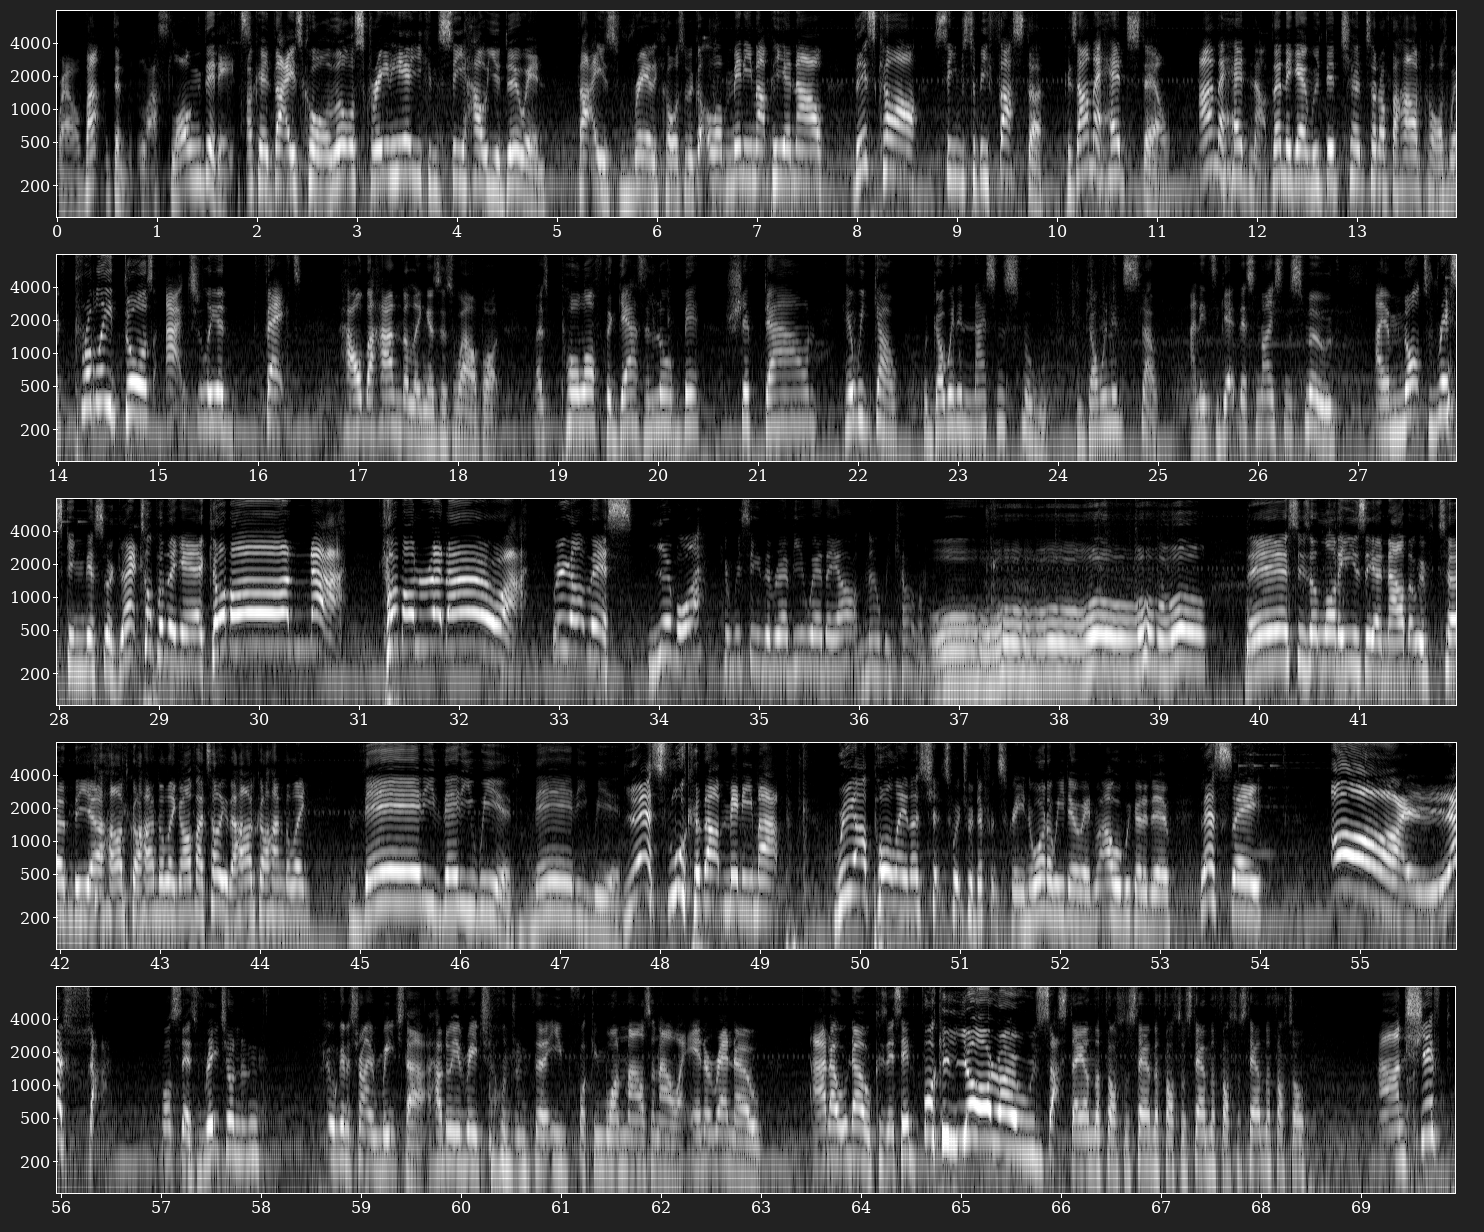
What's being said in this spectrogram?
Well, that didn't last long, did it? Okay, that is cool. A little screen here. You can see how you're doing. That is really cool. So we've got a little mini-map here now. This car seems to be faster because I'm ahead still. I'm ahead now. Then again, we did turn off the hardcores, which probably does actually affect how the handling is as well. But let's pull off the gas a little bit. Shift down. Here we go. We're going in nice and smooth. We're going in slow. I need to get this nice and smooth. I am not risking this again. Top of the gear. Come on! Come on, Renault! We got this. Yeah, boy. Can we see the review where they are? No, we can't. Oh, oh, oh, This is a lot easier now that we've turned the uh, hardcore handling off. I tell you, the hardcore handling, very, very weird. Very weird. Yes, look at that mini-map. We are pulling. Let's switch to a different screen. What are we doing? How are we going to do? Let's see. Oh, yes. What's this? Reach 100 we're going to try and reach that. How do we reach 130 fucking 1 miles an hour in a Renault? I don't know, because it's in fucking euros. Stay on the throttle, stay on the throttle, stay on the throttle, stay on the throttle. And shift.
